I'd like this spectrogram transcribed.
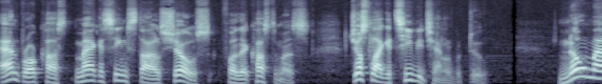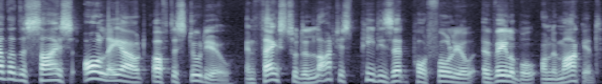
and broadcast magazine-style shows for their customers, just like a TV channel would do. No matter the size or layout of the studio, and thanks to the largest PTZ portfolio available on the market,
